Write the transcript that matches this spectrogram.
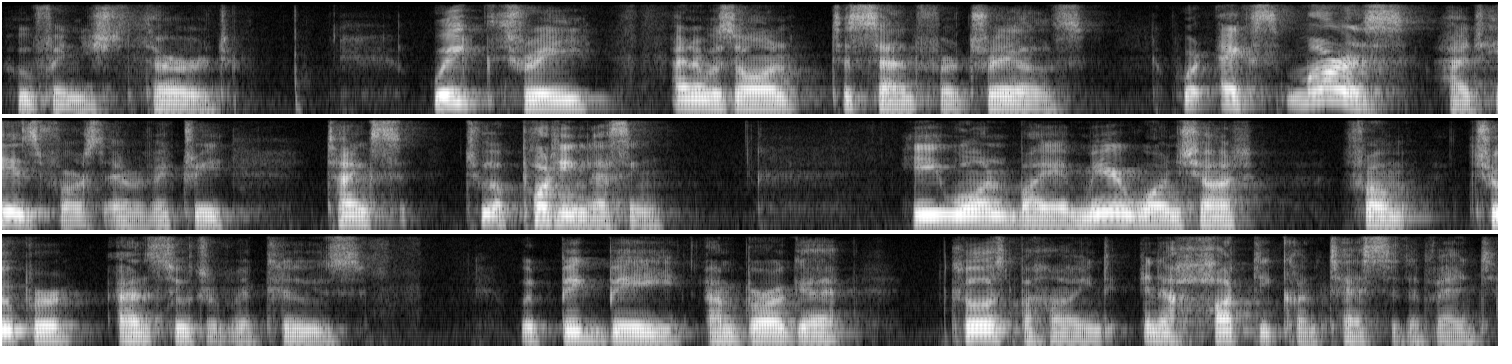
who finished third. Week three, and it was on to Sandford Trails, where ex Morris had his first ever victory thanks to a putting lesson. He won by a mere one shot from Trooper and Suitor Recluse, with Big B and Berger close behind in a hotly contested event.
